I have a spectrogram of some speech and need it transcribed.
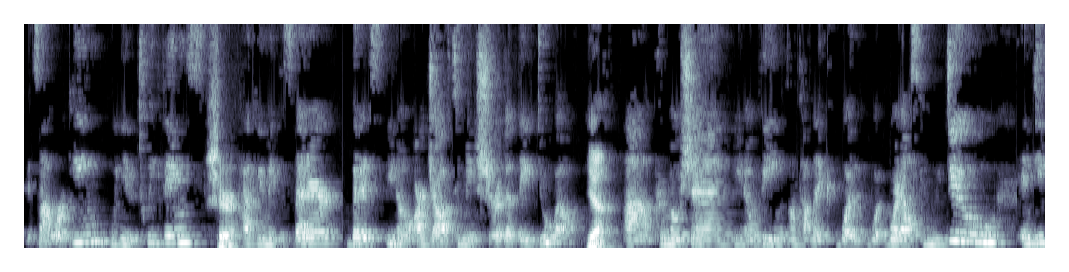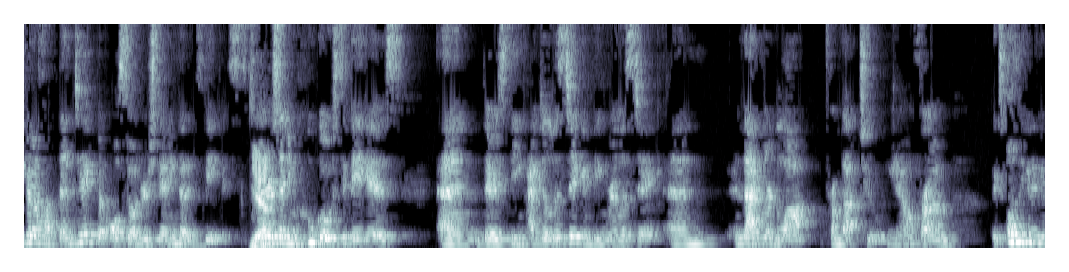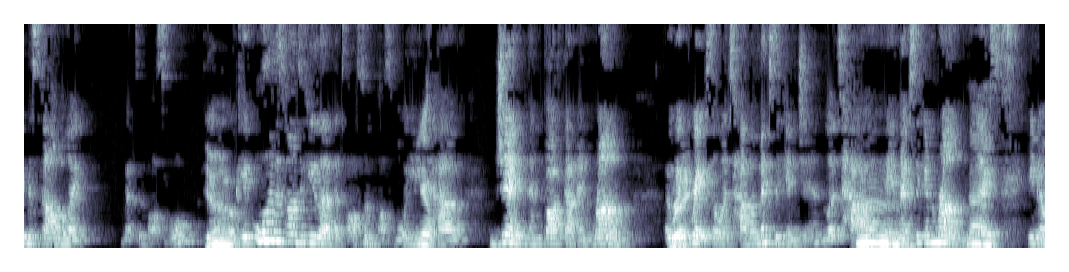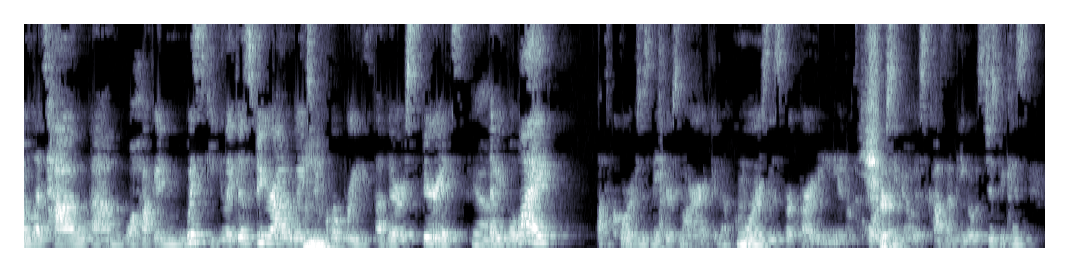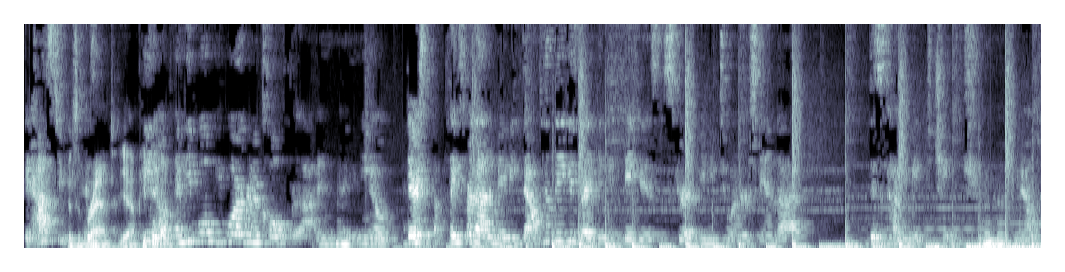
it's not working. We need to tweak things. Sure. How can we make this better? But it's you know our job to make sure that they do well Yeah. uh, promotion, you know, being on top, like what, what, what else can we do? And keep it as authentic, but also understanding that it's Vegas. Yeah. Understanding who goes to Vegas and there's being idealistic and being realistic. And, and I've learned a lot from that too, you know, from it's only going to be mezcal, but like, that's impossible. Yeah. Okay, only mezcal and tequila, that's also impossible. You need Yeah. to have gin and vodka and rum. Okay, Right. great. So let's have a Mexican gin. Let's have a Mm. Mexican rum. Let's Nice. you know, let's have um, Oaxacan whiskey. Like, let's figure out a way to Mm. incorporate these other spirits Yeah. that people like. Of course, is Maker's Mark, and of Mhm. course, is Bacardi, and of course, Sure. you know, is Casamigos, just because it has to. It's a brand. Yeah. People you know, and people people are gonna call for that, and, and, you know, there's a place for that in maybe downtown Vegas, but I think in Vegas, the Strip, you need to understand that this is how you make change. Mhm. You know.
